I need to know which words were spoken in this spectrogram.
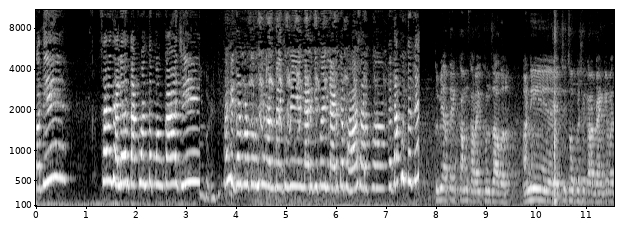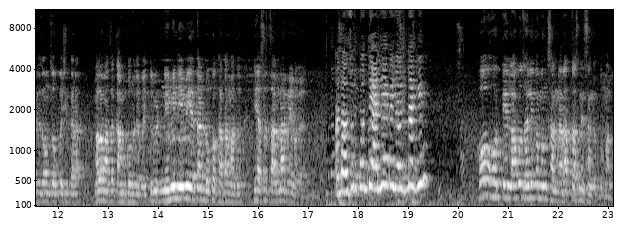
कधी? सारं झाल्यावर दाखवा तर मग का आजी अशी गडबड करून ठेवाल नाही तुम्ही लाडकी बहीण लाडक्या भावासारखं. तर तर द्या तुम्ही आता एक काम करा इथून जा बरं. आणि याची चौकशी करा बँकेमध्ये जाऊन चौकशी करा. मला माझं काम करू द्या पाहिजे तुम्ही नेहमी नेहमी येता आणि डोकं खाता माझं. हे असं चालणार नाही बघा. आणि अजून कोणती आली आहे का योजना की हो हो ते लागू झाले का मग सांगणार. आत्ताच नाही सांगत तुम्हाला.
